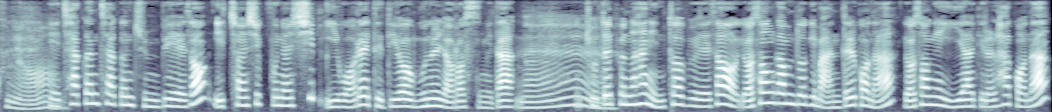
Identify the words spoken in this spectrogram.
그렇군요. 예, 차근차근 준비해서 2019년 12월에 드디어 문을 열었습니다. 네. 조 대표는 한 인터뷰에서 여성 감독이 만들거나 여성의 이야기를 하거나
